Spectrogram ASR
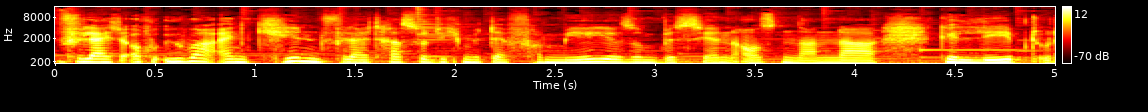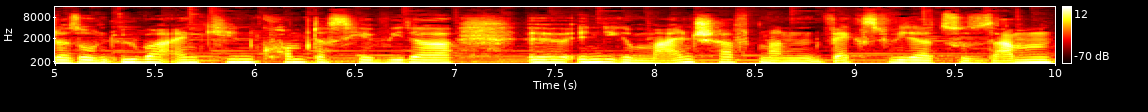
vielleicht auch über ein Kind. Vielleicht hast du dich mit der Familie so ein bisschen auseinandergelebt oder so und über ein Kind kommt das hier wieder äh, in die Gemeinschaft, man wächst wieder zusammen.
